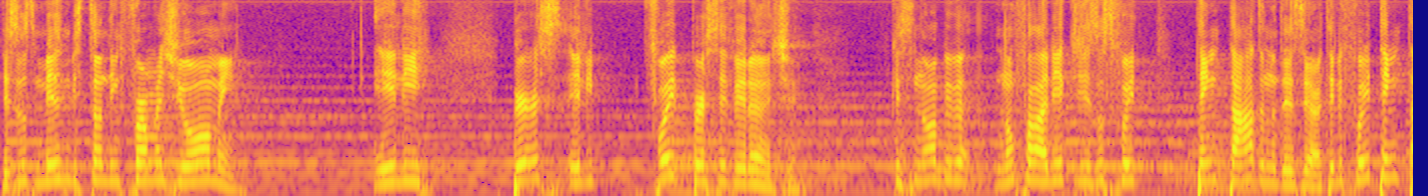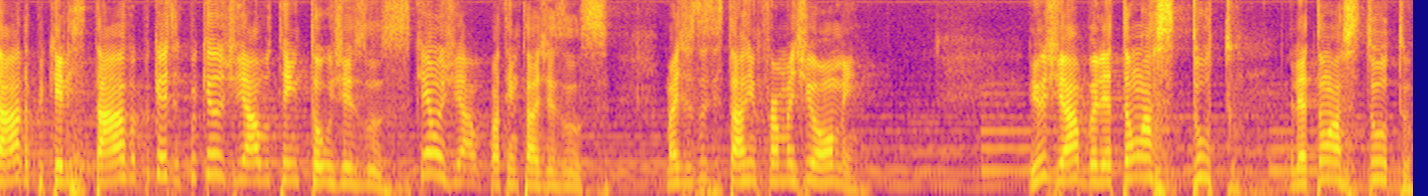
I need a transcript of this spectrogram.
Jesus, mesmo estando em forma de homem, ele, ele foi perseverante. Porque senão a Bíblia não falaria que Jesus foi tentado no deserto. Ele foi tentado porque ele estava. Porque, porque o diabo tentou Jesus? Quem é o diabo para tentar Jesus? Mas Jesus estava em forma de homem. E o diabo, ele é tão astuto, ele é tão astuto,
